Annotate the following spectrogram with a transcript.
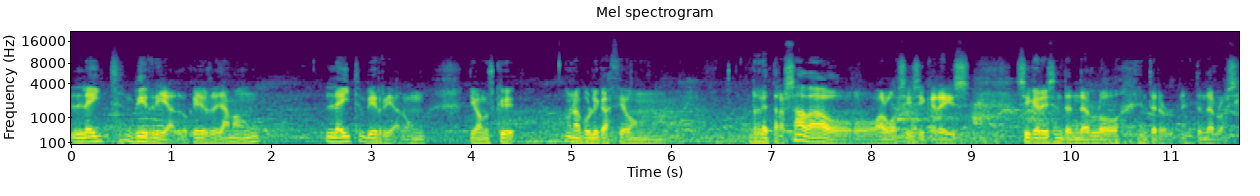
late be real, lo que ellos le llaman un late be real, un, digamos que una publicación retrasada o, algo así si queréis, si queréis entenderlo, entenderlo así.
